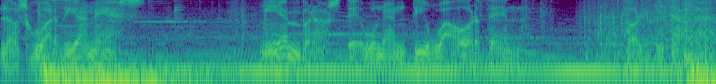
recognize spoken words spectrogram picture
Los guardianes. Miembros de una antigua orden. Olvidada.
